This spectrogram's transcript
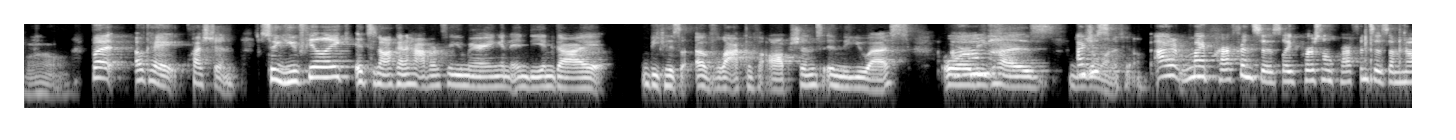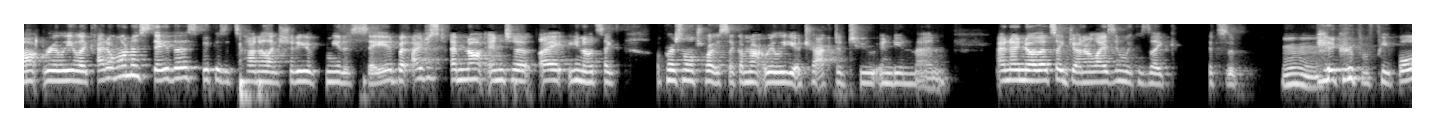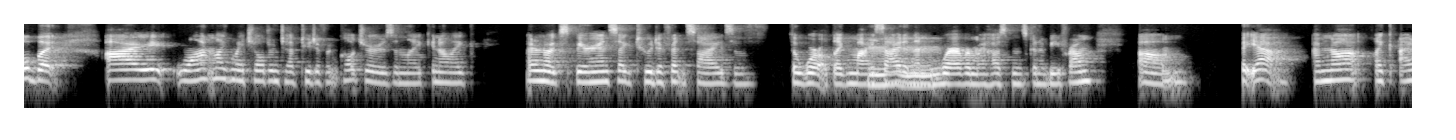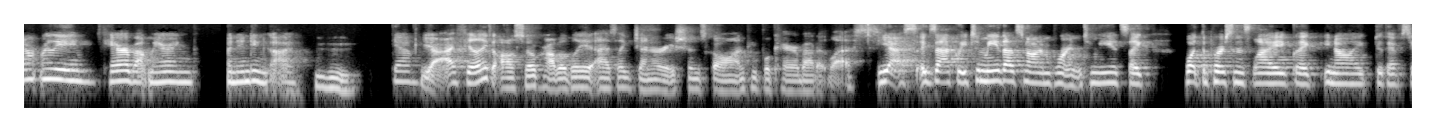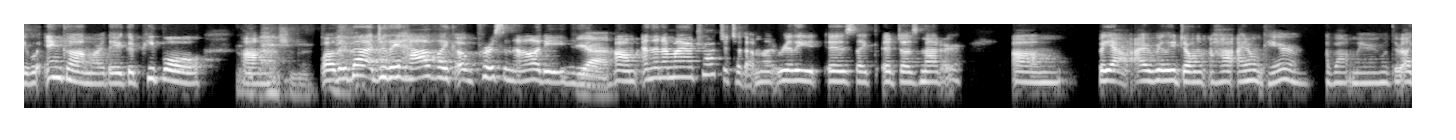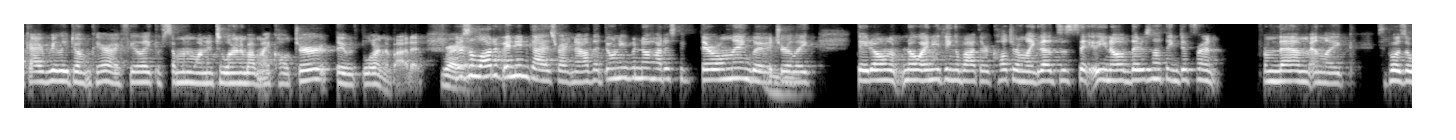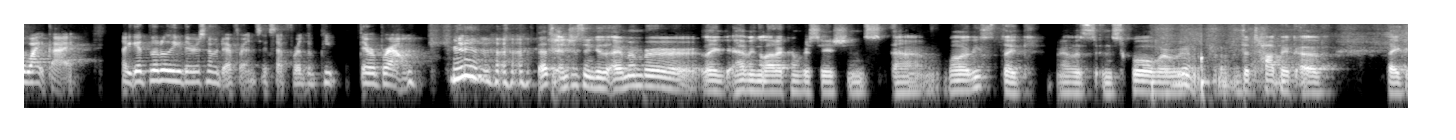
Wow. But okay, question. So you feel like it's not going to happen for you marrying an Indian guy because of lack of options in the US or Um, because you I don't just- want to? I my preferences, like personal preferences, I'm not really like I don't want to say this because it's kind of like shitty of me to say it, but I just I'm not into I you know it's like a personal choice. Like I'm not really attracted to Indian men, and I know that's like generalizing because like it's a Mhm. big group of people, but I want like my children to have two different cultures and like, you know, like I don't know, experience like two different sides of the world, like my side and then Mhm. wherever my husband's going to be from. Um but yeah, I'm not like I don't really care about marrying an Indian guy. Mhm. Yeah. Yeah, I feel like also probably as like generations go on, people care about it less. Yes, exactly. To me that's not important. To me it's like what the person's like, like, you know, like do they have stable income? Are they good people? Are Um, passionate. Well, they bad. Do they have like a personality? Yeah. um and then am i attracted to them that really is like it does matter um but yeah i really don't ha- i don't care about marrying with the like i really don't care i feel like if someone wanted to learn about my culture they would learn about it Right. there's a lot of indian guys right now that don't even know how to speak their own language or Mhm. like they don't know anything about their culture i'm like that's the same you know there's nothing different from them and like suppose a white guy like it literally there's no difference except for the people they're brown That's interesting because I remember like having a lot of conversations. Um, well, at least like when I was in school, where we, the topic of like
